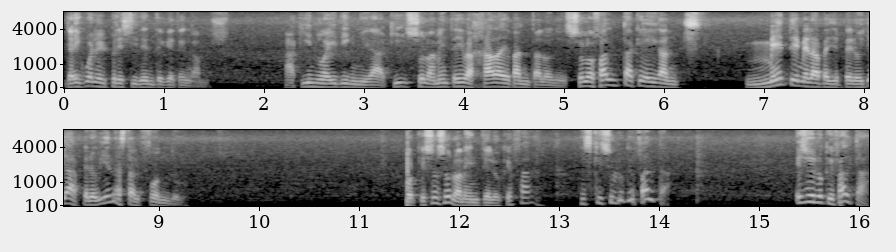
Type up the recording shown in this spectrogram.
da igual el presidente que tengamos. Aquí no hay dignidad, aquí solamente hay bajada de pantalones. Solo falta que digan, méteme la pero ya, pero bien hasta el fondo. Porque eso es solamente lo que falta. Es que eso es lo que falta. Eso es lo que falta.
